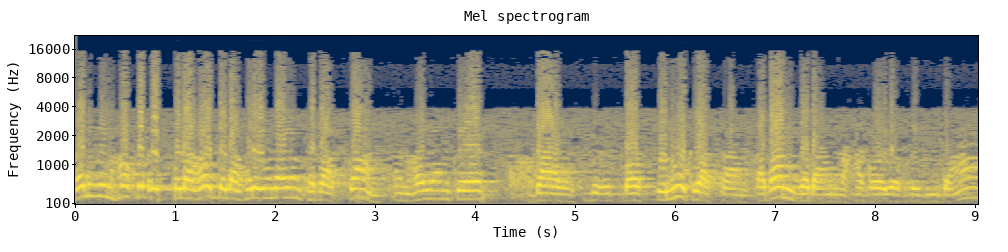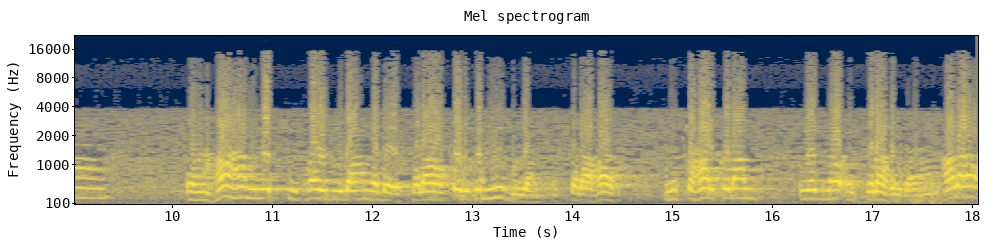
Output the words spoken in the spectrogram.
ولی اینها خب اصطلاحات بالاخره اونایی هم که رفتن اونهایی هم که در با سلوک رفتن قدم زدن و حقایق رو دیدن اونها هم یک چیزهایی دیدن و به اصطلاح خودی که می‌گوین اصطلاحات. این که هر کدام یک نوع اصطلاحی دارن. حالا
